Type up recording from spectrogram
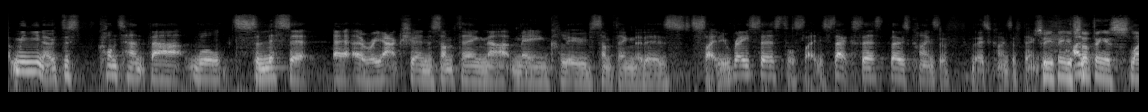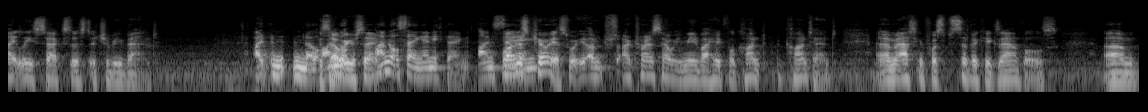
I mean, you know, just content that will solicit a, reaction, something that may include something that is slightly racist or slightly sexist, those kinds of those kinds of things. So you think if I'm, something is slightly sexist, it should be banned? I, no, is I'm that not, what you're saying? I'm not saying anything. I'm saying. Well, I'm just curious. I'm, I'm trying to understand what you mean by hateful con- content, and I'm asking for specific examples. Um,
